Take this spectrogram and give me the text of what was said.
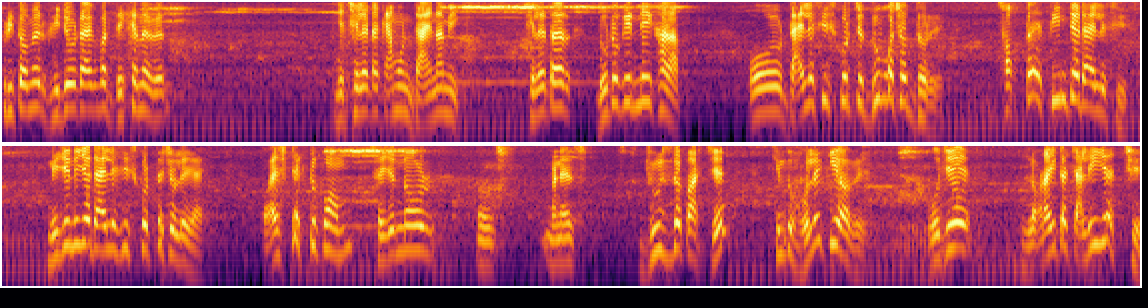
প্রীতমের ভিডিওটা একবার দেখে নেবেন। যে ছেলেটা কেমন ডাইনামিক ছেলেটার দুটো কিডনিই খারাপ। ও ডায়ালিসিস করছে দু বছর ধরে। সপ্তাহে তিনটে ডায়ালিসিস নিজে নিজে ডায়ালিসিস করতে চলে যায়। বয়সটা একটু কম সেই জন্য ওর মানে জুঝতে পারছে কিন্তু হলে কি হবে? ও যে লড়াইটা চালিয়ে যাচ্ছে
